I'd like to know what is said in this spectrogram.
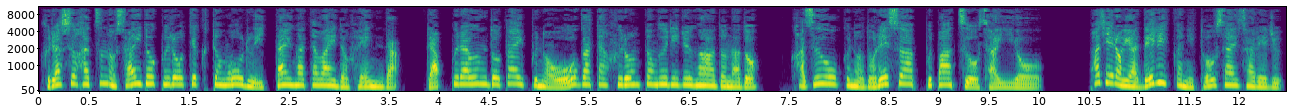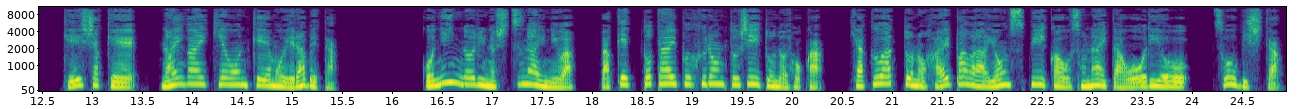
クラス初のサイドプロテクトモール一体型ワイドフェンダ、ラップラウンドタイプの大型フロントグリルガードなど、数多くのドレスアップパーツを採用。パジェロやデリカに搭載される傾斜系、内外気温計も選べた。5人乗りの室内にはバケットタイプフロントシートのほか、100W のハイパワー4スピーカーを備えたオーディオを装備した。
